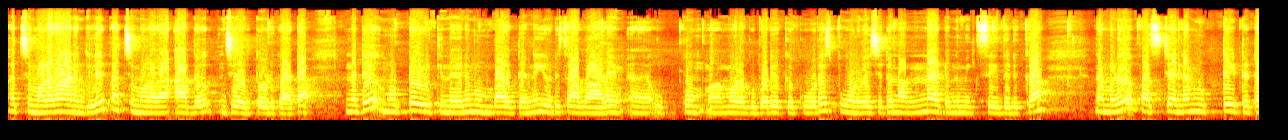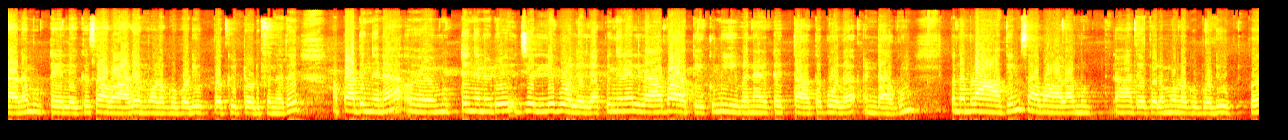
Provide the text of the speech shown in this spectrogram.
പച്ചമുളകാണെങ്കിൽ പച്ചമുളക് അത് ചേർത്ത് കൊടുക്കുക കേട്ടോ. എന്നിട്ട് മുട്ട ഒഴിക്കുന്നതിന് മുമ്പായിട്ട് തന്നെ ഈ ഒരു സവാളയും ഉപ്പും മുളക് പൊടിയൊക്കെ കൂടെ സ്പൂൺ വെച്ചിട്ട് നന്നായിട്ടൊന്ന് മിക്സ് ചെയ്തെടുക്കുക. നമ്മൾ ഫസ്റ്റ് തന്നെ മുട്ട ഇട്ടിട്ടാണ് മുട്ടയിലേക്ക് സവാളയും മുളക് പൊടി ഉപ്പൊക്കെ ഇട്ട് കൊടുക്കുന്നത്. അപ്പം അതിങ്ങനെ മുട്ട ഇങ്ങനെ ഒരു ജെല്ലി പോലെയല്ലേ? അപ്പം ഇങ്ങനെ എല്ലാ ഭാഗത്തേക്കും ഈവനായിട്ട് എത്താത്ത പോലെ ഉണ്ടാകും. അപ്പം നമ്മൾ ആദ്യം സവാള മുട്ട അതേപോലെ മുളക് പൊടി ഉപ്പ്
